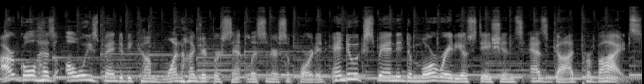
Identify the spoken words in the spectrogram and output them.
Our goal has always been to become 100% listener supported and to expand into more radio stations as God provides.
